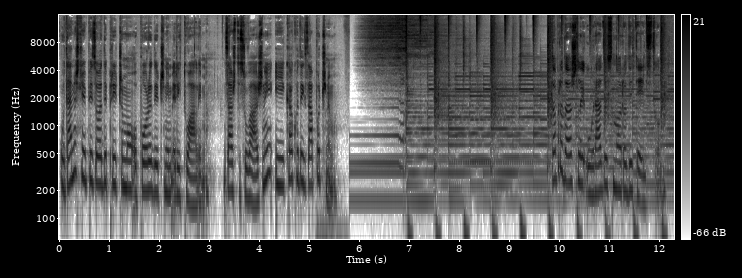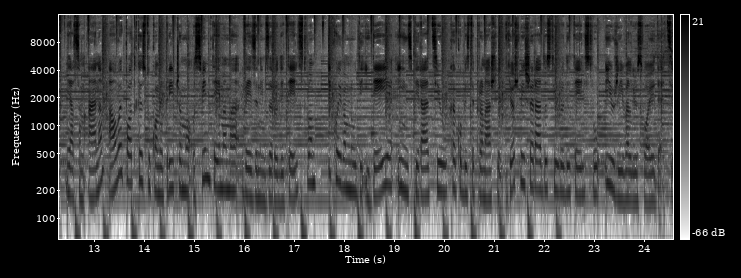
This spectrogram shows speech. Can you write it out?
U današnjoj epizodi pričamo o porodičnim ritualima. Zašto su važni i kako da ih započnemo? Dobrodošli u Radosno roditeljstvo. Ja sam Ana, a ovo je podcast u kome pričamo o svim temama vezanim za roditeljstvo i koji vam nudi ideje i inspiraciju kako biste pronašli još više radosti u roditeljstvu i uživali u svojoj deci.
